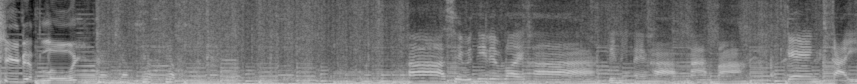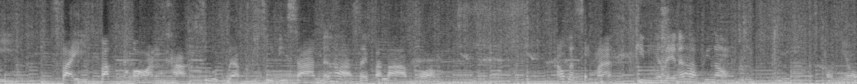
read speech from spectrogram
ทีเด็ดเลยแคบแคบแคบแคบค่ะเสร็จเป็นที่เรียบร้อยค่ะ เป็นยังไงค่ะ หน้าตา แกงไก่ ใส่ฟักอ่อนค่ะ สูตรแบบสูตรอีสานเด้อค่ะ ใส่ปลาร้าพร้อมเอากับสีมากินกันเลยนะคะพี่น้องข้าวเหนียว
